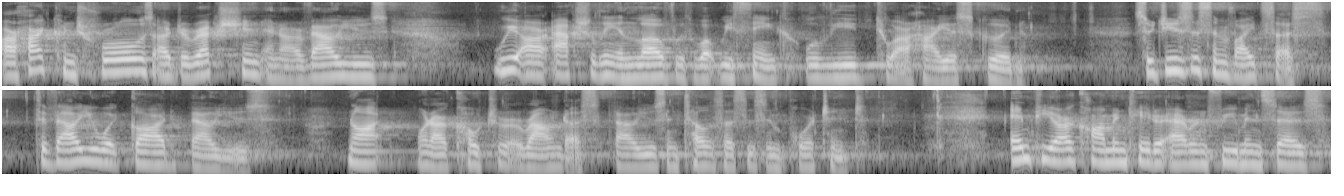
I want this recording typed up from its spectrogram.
Our heart controls our direction and our values. We are actually in love with what we think will lead to our highest good. So Jesus invites us to value what God values, not what our culture around us values and tells us is important. NPR commentator Aaron Freeman says,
